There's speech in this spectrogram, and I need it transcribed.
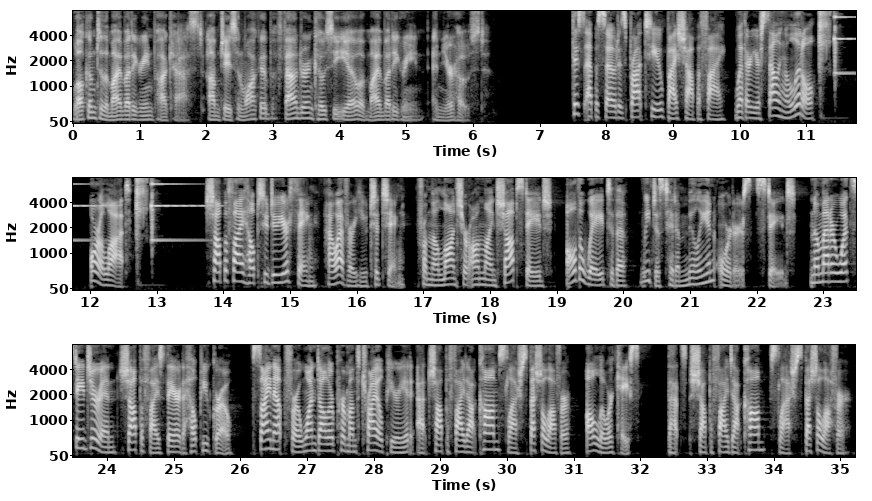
Welcome to the MindBody Green podcast. I'm Jason Wachob, founder and co-CEO of MindBody Green, and your host. This episode is brought to you by Shopify. Whether you're selling a little or a lot, Shopify helps you do your thing, however you cha-ching. From the launch your online shop stage, all the way to the we just hit a million orders stage. No matter what stage you're in, Shopify's there to help you grow. Sign up for a $1 per month trial period at shopify.com slash special offer, all lowercase. That's shopify.com slash special offer.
